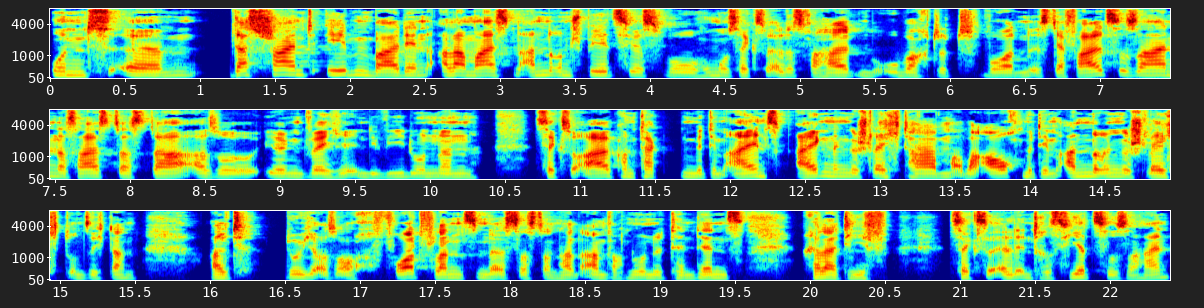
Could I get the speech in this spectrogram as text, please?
Und ähm, das scheint eben bei den allermeisten anderen Spezies, wo homosexuelles Verhalten beobachtet worden ist, der Fall zu sein. Das heißt, dass da also irgendwelche Individuen dann Sexualkontakten mit dem eigenen Geschlecht haben, aber auch mit dem anderen Geschlecht und sich dann halt durchaus auch fortpflanzen. Da ist das dann halt einfach nur eine Tendenz, relativ sexuell interessiert zu sein.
